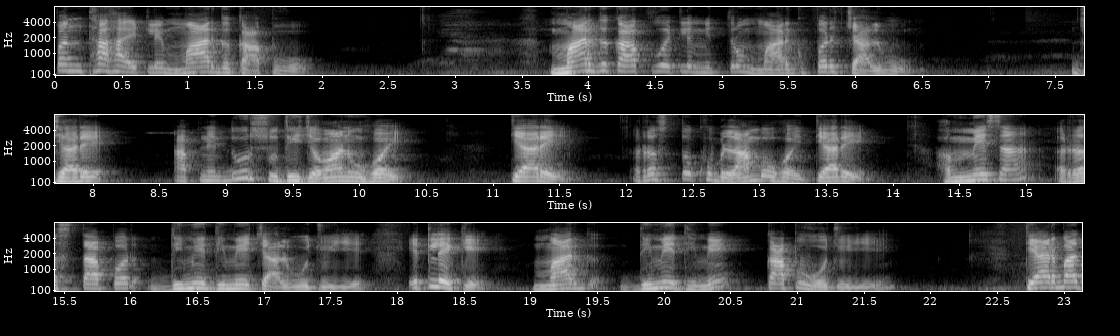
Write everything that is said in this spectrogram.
પંથાહા એટલે માર્ગ કાપવો. માર્ગ કાપવો એટલે મિત્રો માર્ગ પર ચાલવું. જ્યારે આપણે દૂર સુધી જવાનું હોય, ત્યારે રસ્તો ખૂબ લાંબો હોય, ત્યારે હંમેશા રસ્તા પર ધીમે ધીમે ચાલવું જોઈએ. એટલે કે માર્ગ ધીમે ધીમે કાપવો જોઈએ. ત્યારબાદ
